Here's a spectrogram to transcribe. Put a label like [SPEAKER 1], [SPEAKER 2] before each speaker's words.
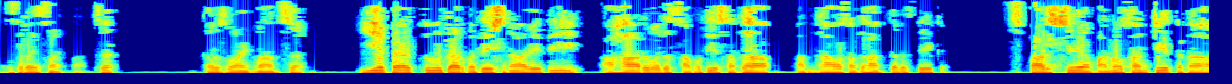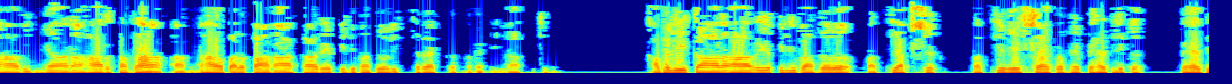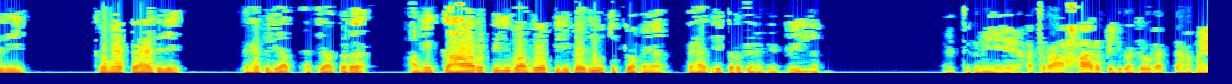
[SPEAKER 1] අවසරයි ස්වාමීන් වහන්සේ කරු ස්වාමීන් වහන්සේ ඊයේ පැවැත්වූ ධර්මදේශනාවේදී ආහාරවල සමුදය සඳහා අන්නාව සඳහන් කළසේක ස්පර්ශය මනෝ සංචේතන හා විඥාන ආහාර සඳහා අන්නාව බලපාන ආකාරය පිළිබඳව විස්තරයක් කරන මෙන් ඉල්ලා සිටිමි. කබලීකාර ආහාරය පිළිබඳව ප්‍රත්‍යක්ෂ ප්‍රත්‍යවේක්ෂා ක්‍රමය පැහැදිලි පැහැදිලි ක්‍රමය පැහැදිලි පැහැදිලි ඇති අතර අනෙක් ආහාර පිළිබඳව පිළිපැදිය යුතු ක්‍රමය පැහැදිලි කර දෙන මෙන්න ඉල්ලමි.
[SPEAKER 2] ඇත්තට මේ හතර ආහාර පිළිබඳව ගත්තාම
